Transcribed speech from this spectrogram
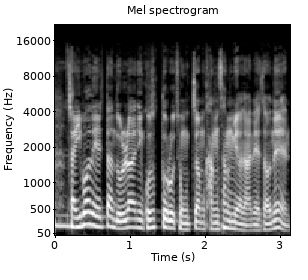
음. 자 이번에 일단 논란인 고속도로 종점 강상면 안에서는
